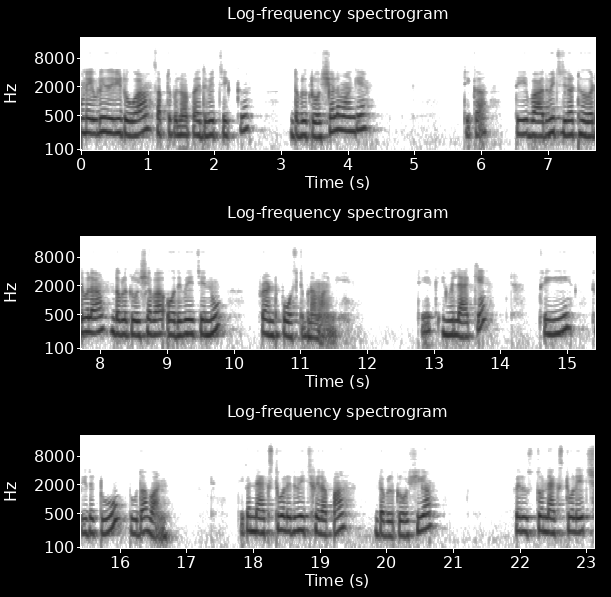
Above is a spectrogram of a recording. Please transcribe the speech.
ਹੁਣ ਇਹ ਵਾਲੀ ਜਿਹੜੀ ਰੋ ਆ, ਸਭ ਤੋਂ ਪਹਿਲਾਂ ਆਪਾਂ ਇਹਦੇ ਵਿੱਚ ਇੱਕ ਡਬਲ ਕਰੋਸ਼ੀਆ ਲਵਾਂਗੇ। ਠੀਕ ਆ? ਤੇ ਬਾਅਦ ਵਿੱਚ ਜਿਹੜਾ ਥਰਡ ਵਾਲਾ ਡਬਲ ਕਰੋਸ਼ੀਆ ਵਾ, ਉਹਦੇ ਵਿੱਚ ਇਹਨੂੰ ਫਰੰਟ ਪੋਸਟ ਬਣਾਵਾਂਗੇ। ਠੀਕ? ਇਵੇਂ ਲੈ ਕੇ 3 3 ਦਾ 2 2 ਦਾ 1 ਠੀਕ ਆ? ਨੈਕਸਟ ਵਾਲੇ ਦੇ ਵਿੱਚ ਫਿਰ ਆਪਾਂ ਡਬਲ ਕਰੋਸ਼ੀਆ ਫਿਰ ਉਸ ਤੋਂ ਨੈਕਸਟ ਵਾਲੇ 'ਚ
